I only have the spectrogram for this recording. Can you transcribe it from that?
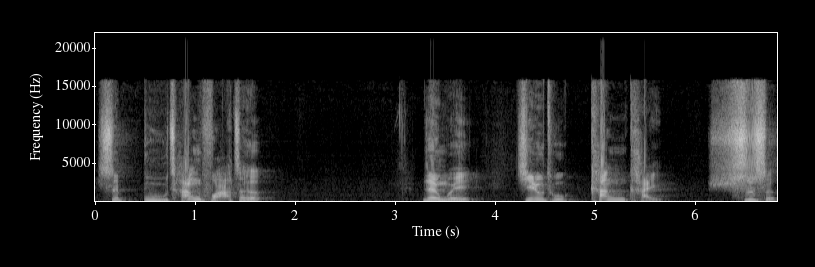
是补偿法则，认为基督徒慷慨施舍，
